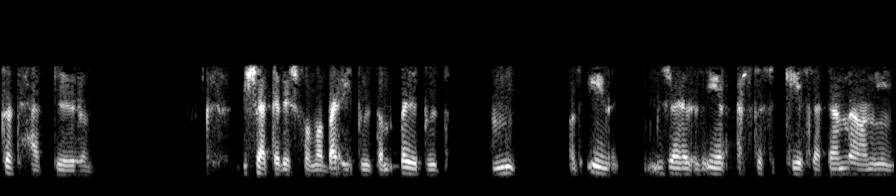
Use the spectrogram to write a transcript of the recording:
köthető viselkedésforma beépült, beépült az én, az én eszköz készletembe, ami,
